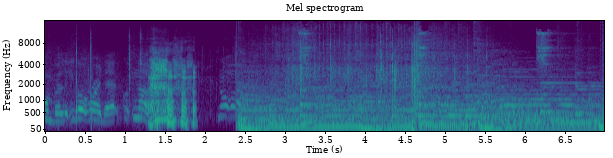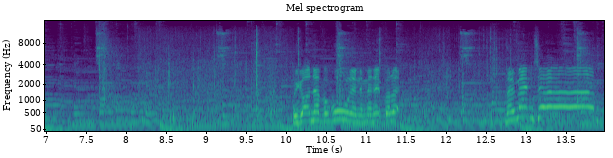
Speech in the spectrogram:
On, Bullet. You got to ride it. No. Not on. We got another wall in a minute, Bullet. Momentum!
